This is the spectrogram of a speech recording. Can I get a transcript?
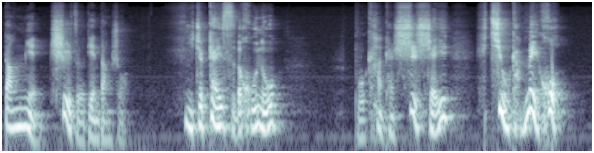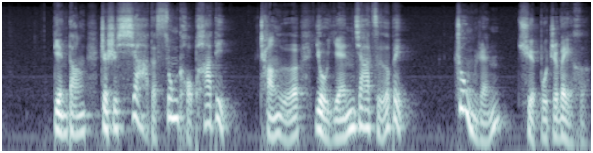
当面斥责颠当说：“你这该死的狐奴，不看看是谁，就敢魅惑！”颠当这是吓得松口趴地，嫦娥又严加责备，众人却不知为何。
